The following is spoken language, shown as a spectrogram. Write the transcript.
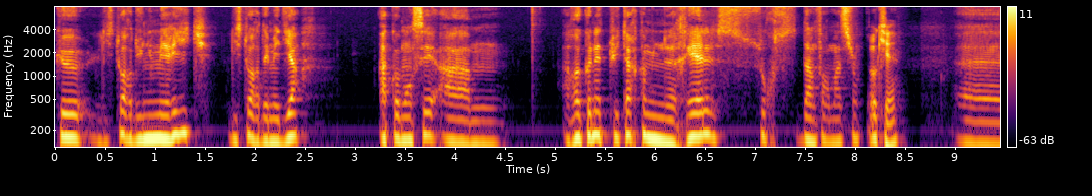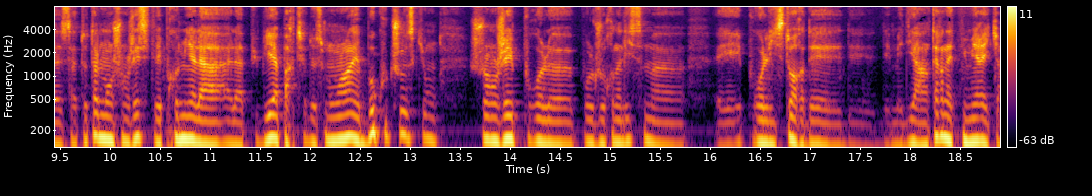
que l'histoire du numérique, l'histoire des médias, a commencé à, à reconnaître Twitter comme une réelle source d'information. Ok. Euh, ça a totalement changé. C'était les premiers à la, à la publier. À partir de ce moment-là, il y a beaucoup de choses qui ont changé pour le, pour le journalisme euh, et pour l'histoire des, des- des médias Internet numériques.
